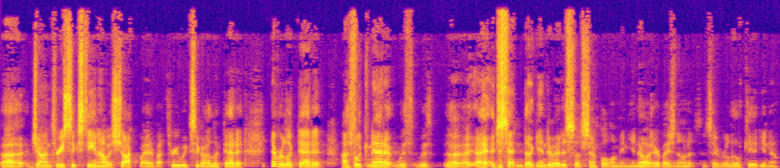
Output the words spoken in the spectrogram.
uh, John 3.16. I was shocked by it about three weeks ago. I looked at it. Never looked at it. I was looking at it with, with uh, I, I just hadn't dug into it. It's so simple. I mean, you know it. Everybody's known it since they were a little kid, you know.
